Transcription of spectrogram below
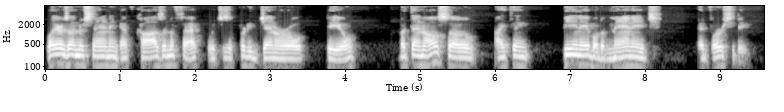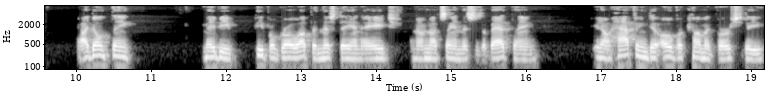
players' understanding of cause and effect, which is a pretty general deal. But then also, I think being able to manage adversity. I don't think maybe people grow up in this day and age, and I'm not saying this is a bad thing, you know, having to overcome adversity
